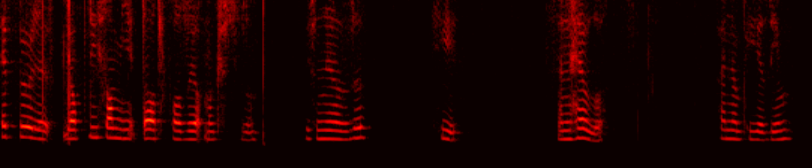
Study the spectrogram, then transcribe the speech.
hep böyle yaptıysam daha fazla yapmak istiyorum. Birisi ne yazdı? He. Yani hello. Ben de yazayım.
